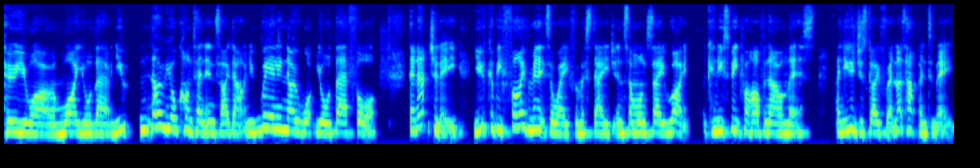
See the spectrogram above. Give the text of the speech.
who you are and why you're there and you know your content inside out and you really know what you're there for then actually you could be five minutes away from a stage and someone say, right, can you speak for half an hour on this? And you just go for it. And that's happened to me.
